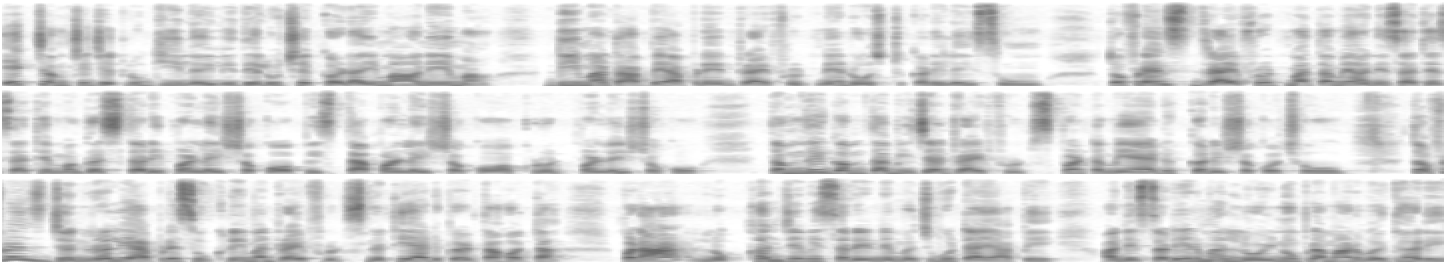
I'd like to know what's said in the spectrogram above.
એક ચમચી જેટલું ઘી લઈ લીધેલું છે કઢાઈમાં અને એમાં. ધીમા તાપે આપણે ડ્રાયફ્રૂટને રોસ્ટ કરી લઈશું. તો ફ્રેન્ડ્સ ડ્રાયફ્રૂટમાં તમે આની સાથે સાથે મગજતળી પણ લઈ શકો, પિસ્તા પણ લઈ શકો, અખરોટ પણ લઈ શકો. તમને ગમતા બીજા ડ્રાયફ્રૂટ્સ પણ તમે એડ કરી શકો છો. તો ફ્રેન્ડ્સ જનરલી આપણે સુખડીમાં ડ્રાયફ્રૂટ્સ નથી એડ કરતા હોતા, પણ આ લોખંડ જેવી શરીરને મજબૂતાઈ આપે અને શરીરમાં લોહીનું પ્રમાણ વધારે,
